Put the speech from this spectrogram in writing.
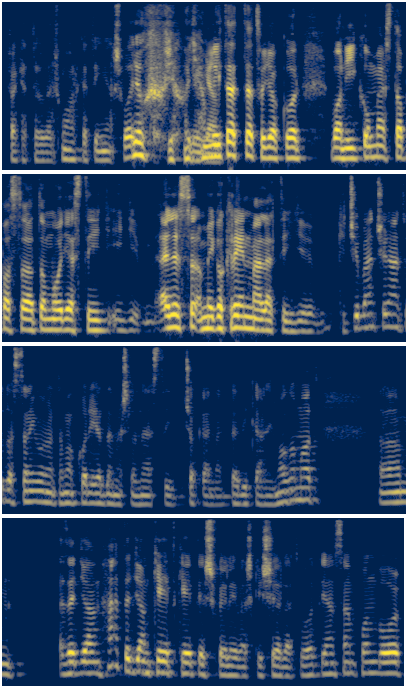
feketőves marketinges vagyok, ugye, hogy Igen. említetted, hogy akkor van e-commerce tapasztalatom, hogy ezt így, így először még a Crane mellett így kicsiben csináltuk, aztán jól mondtam, akkor érdemes lenne ezt így csak ennek dedikálni magamat. Um, ez egy olyan, hát egy olyan két-két és fél éves kísérlet volt ilyen szempontból,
